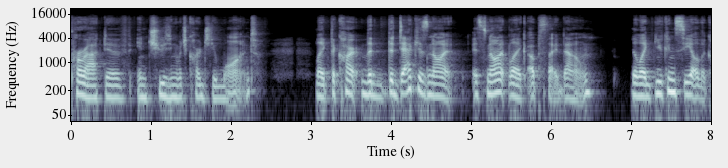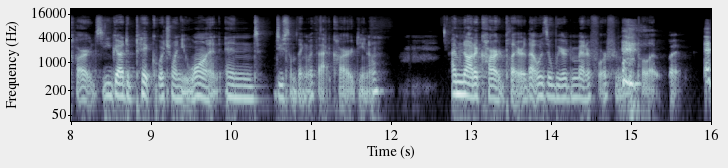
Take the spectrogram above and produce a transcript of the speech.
proactive in choosing which cards you want like the card the, the deck is not it's not like upside down You're like you can see all the cards you got to pick which one you want and do something with that card you know i'm not a card player that was a weird metaphor for me to pull out but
